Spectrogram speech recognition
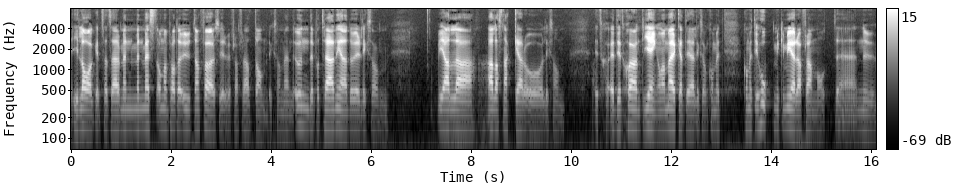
i laget. Så att säga. Men, men mest om man pratar utanför så är det framförallt dem. Liksom. Men under på träningarna då är det liksom vi alla, alla snackar och liksom ett, det är ett skönt gäng och man märker att det har liksom kommit, kommit ihop mycket mera framåt eh, nu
